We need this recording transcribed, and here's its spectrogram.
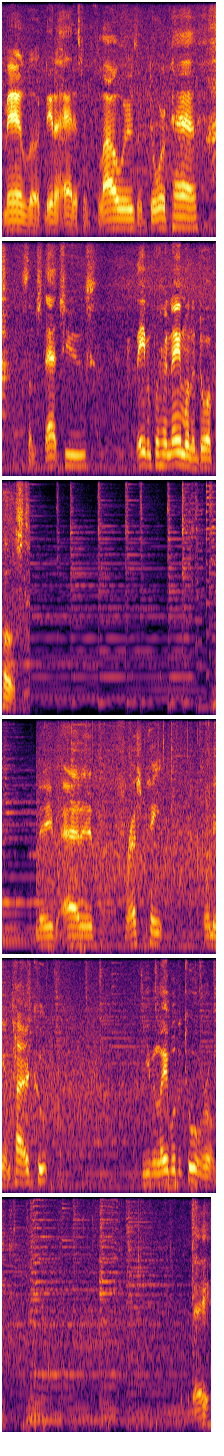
Man, look, they done added some flowers, a door path, some statues. They even put her name on the doorpost. They've added fresh paint on the entire coop. Even labeled the tool room. They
